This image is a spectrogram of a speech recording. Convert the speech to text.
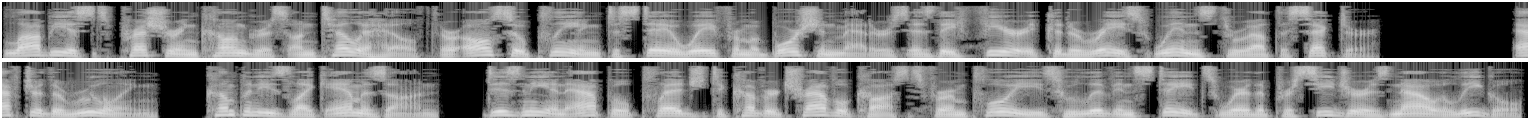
Lobbyists pressuring Congress on telehealth are also pleading to stay away from abortion matters as they fear it could erase wins throughout the sector. After the ruling, companies like Amazon, Disney, and Apple pledged to cover travel costs for employees who live in states where the procedure is now illegal,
